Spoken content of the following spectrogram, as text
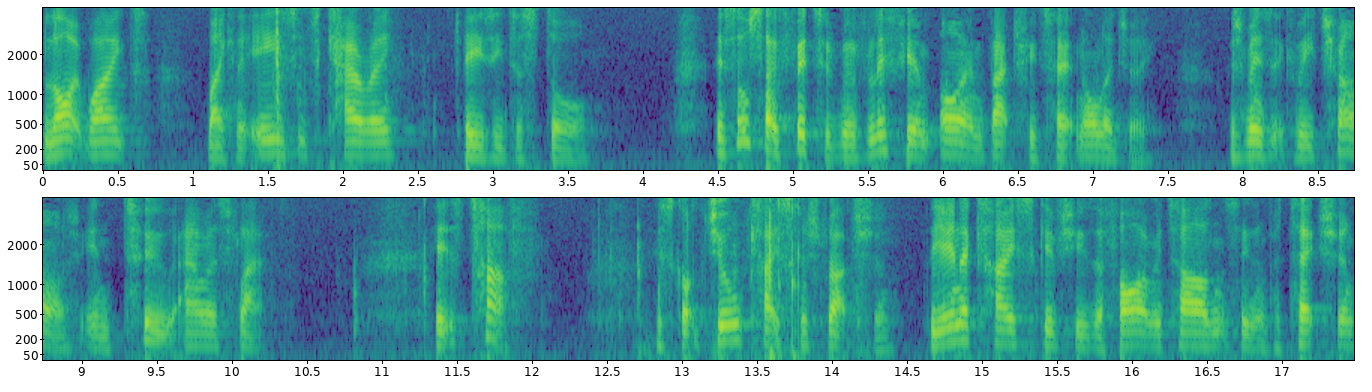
lightweight, making it easy to carry, easy to store. It's also fitted with lithium ion battery technology, which means it can be charged in two hours flat. It's tough. It's got dual case construction. The inner case gives you the fire retardancy and protection,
